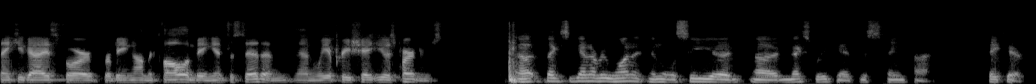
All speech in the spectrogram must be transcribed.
Thank you guys for for being on the call and being interested. And and we appreciate you as partners. Uh, thanks again everyone. And we'll see you uh, next week at this same time. Take care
